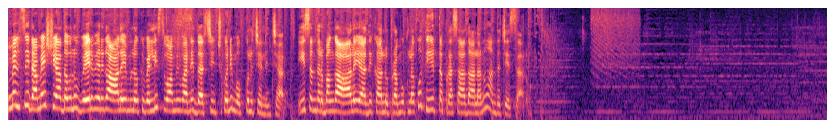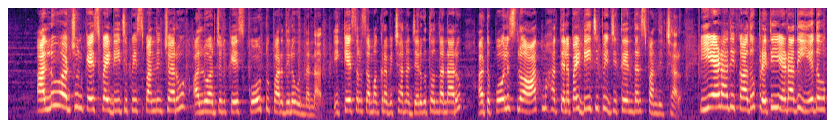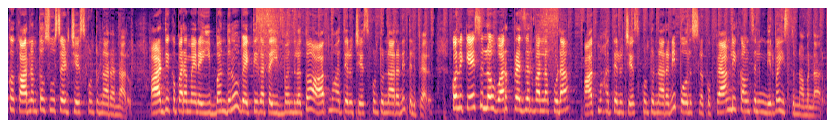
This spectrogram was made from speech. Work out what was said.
ఎమ్మెల్సీ రమేష్ యాదవ్లు వేర్వేరుగా ఆలయంలోకి వెళ్ళి స్వామివారిని దర్శించుకుని మొక్కులు చెల్లించారు. ఈ సందర్భంగా ఆలయ అధికారులు ప్రముఖులకు తీర్థ ప్రసాదాలను అందజేశారు. అల్లు అర్జున్ కేసుపై డీజీపీ స్పందించారు. అల్లు అర్జున్ కేసు కోర్టు పరిధిలో ఉందన్నారు. ఈ కేసుల సమగ్ర విచారణ జరుగుతోందన్నారు. అటు పోలీసులు ఆత్మహత్యలపై డీజీపీ జితేందర్ స్పందించారు. ఈ ఏడాది కాదు ప్రతి ఏడాది ఏదో ఒక కారణంతో సూసైడ్ చేసుకుంటున్నారన్నారు. ఆర్థికపరమైన ఇబ్బందులు వ్యక్తిగత ఇబ్బందులతో ఆత్మహత్యలు చేసుకుంటున్నారని తెలిపారు. కొన్ని కేసుల్లో వర్క్ ప్రెజర్ వల్ల కూడా ఆత్మహత్యలు చేసుకుంటున్నారని పోలీసులకు ఫ్యామిలీ కౌన్సిలింగ్ నిర్వహిస్తున్నామన్నారు.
